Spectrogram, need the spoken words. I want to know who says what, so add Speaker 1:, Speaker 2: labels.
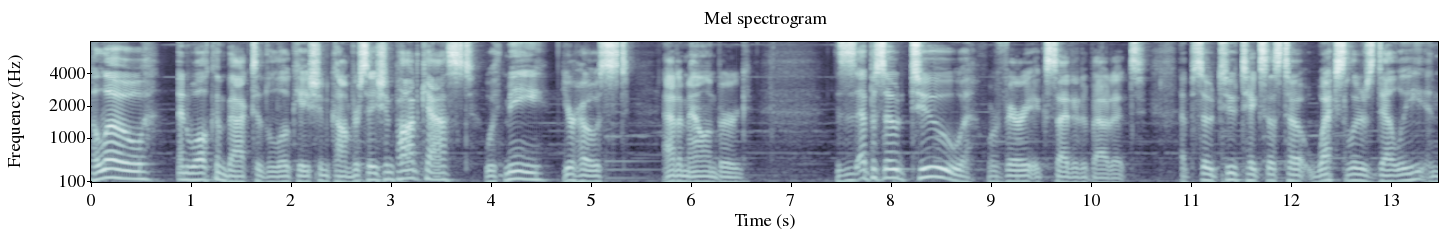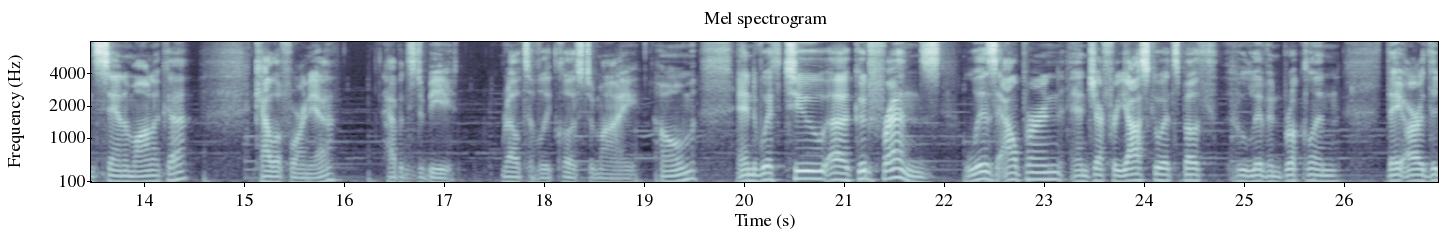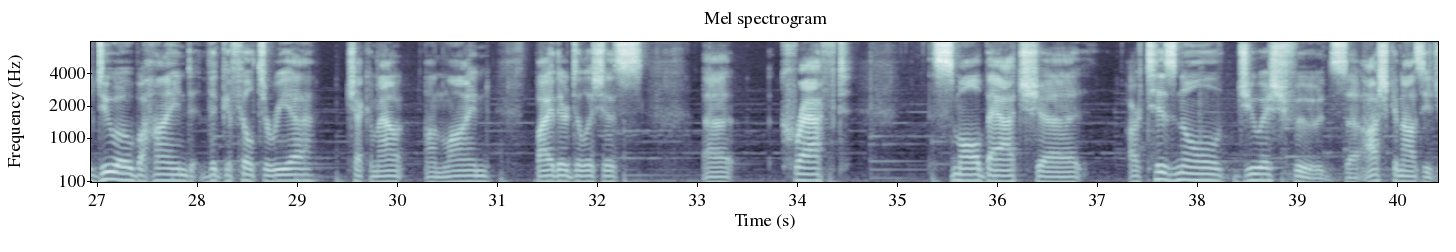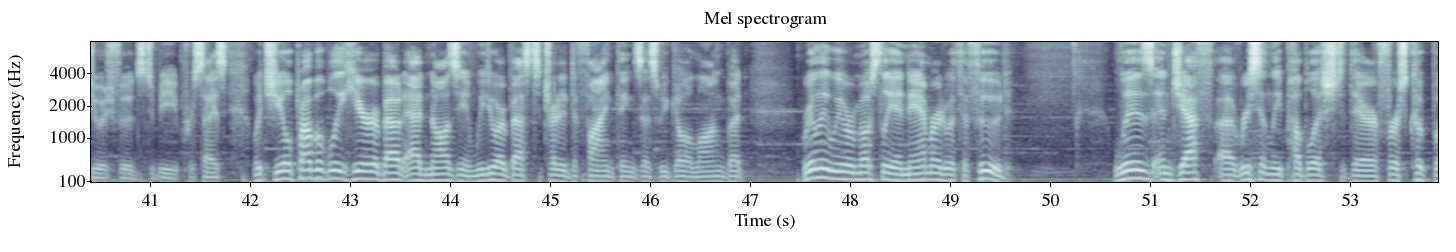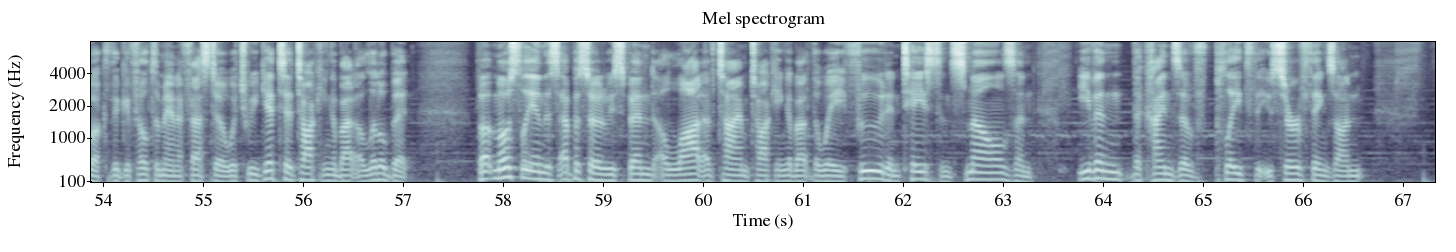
Speaker 1: Hello, and welcome back to the Location Conversation Podcast with me, your host, Adam Allenberg. This is episode two. We're very excited about it. Episode two takes us to Wexler's Deli in Santa Monica, California. Happens to be relatively close to my home, and with two uh, good friends, Liz Alpern and Jeffrey Yoskowitz, both who live in Brooklyn. They are the duo behind the Gefilteria. Check them out online. Buy their delicious uh, craft, small batch, uh, artisanal Jewish foods, uh, Ashkenazi Jewish foods to be precise, which you'll probably hear about ad nauseum. We do our best to try to define things as we go along, but really we were mostly enamored with the food. Liz and Jeff uh, recently published their first cookbook, The Gefilte Manifesto, which we get to talking about a little bit. But mostly in this episode, we spend a lot of time talking about the way food and taste and smells and even the kinds of plates that you serve things on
